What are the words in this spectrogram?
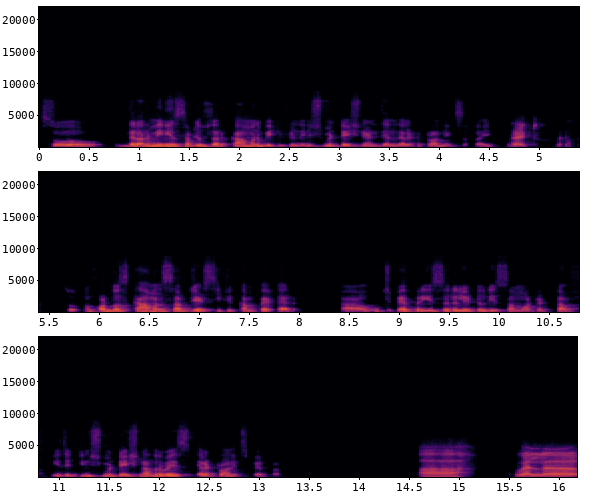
So there are many subjects that are common between the instrumentation and then the electronics, right? Right. right. So for those common subjects, if you compare, uh, which paper is relatively somewhat tough? Is it instrumentation, otherwise electronics paper? Uh, well, uh,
